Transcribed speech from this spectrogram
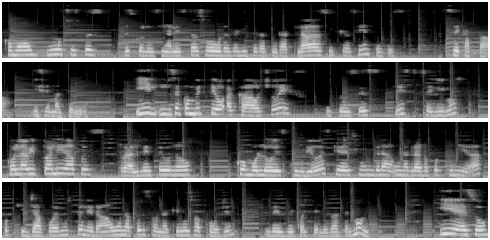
como muchos pues desconocían estas obras de literatura clásica, ¿sí? entonces se captaba y se mantenía. Y se convirtió a cada ocho días. Entonces, listo, seguimos. Con la virtualidad, pues realmente uno como lo descubrió es que es un gran, una gran oportunidad porque ya podemos tener a una persona que nos apoye desde cualquier lugar del mundo. Y eso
